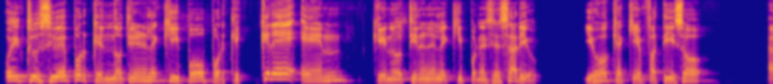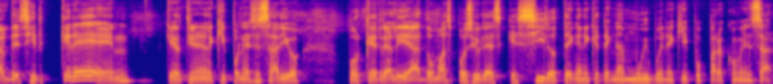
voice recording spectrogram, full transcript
o inclusive porque no tienen el equipo o porque creen que no tienen el equipo necesario. Y ojo que aquí enfatizo al decir creen que no tienen el equipo necesario porque en realidad lo más posible es que sí lo tengan y que tengan muy buen equipo para comenzar.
